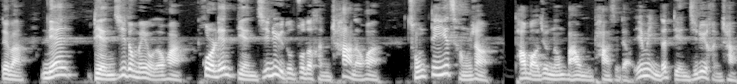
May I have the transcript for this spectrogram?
对吧？连点击都没有的话，或者连点击率都做得很差的话，从第一层上，淘宝就能把我们 pass 掉，因为你的点击率很差，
